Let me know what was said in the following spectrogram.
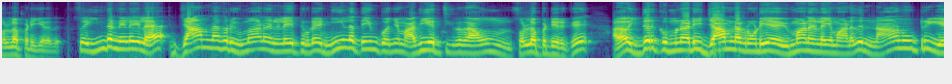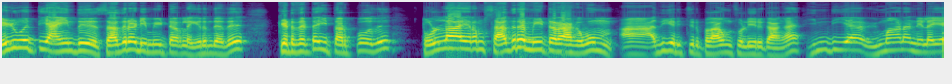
சொல்லப்படுகிறது. ஸோ இந்த நிலையில ஜாம் நகர் விமான நிலையத்தினுடைய நீளத்தையும் கொஞ்சம் அதிகரிச்சுக்கிறதாகவும் சொல்லப்பட்டிருக்கு. அதாவது இதற்கு முன்னாடி ஜாம் நகருடைய விமான நிலையமானது நானூற்றி எழுபத்தி ஐந்து சதுரடி மீட்டர்ல இருந்தது. கிட்டத்தட்ட தற்போது தொள்ளாயிரம் சதுர மீட்டராகவும் அதிகரிச்சிருப்பதாகவும் சொல்லியிருக்காங்க. இந்திய விமான நிலைய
